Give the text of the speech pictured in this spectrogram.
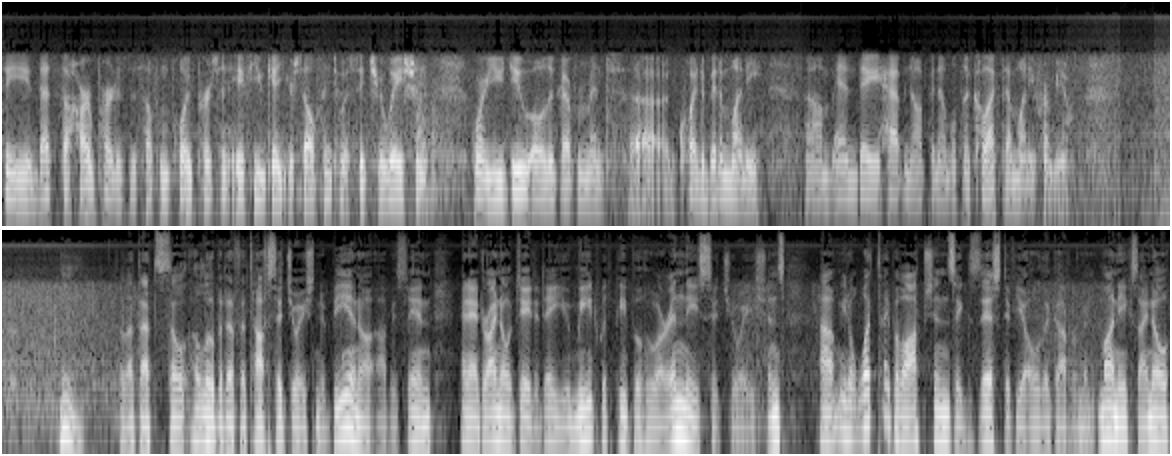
the that's the hard part as a self-employed person. If you get yourself into a situation where you do owe the government uh, quite a bit of money, um, and they have not been able to collect that money from you. Hmm. That that's a, a little bit of a tough situation to be in, obviously. And and Andrew, I know day to day you meet with people who are in these situations. Um, you know, what type of options exist if you owe the government money? Because I know,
